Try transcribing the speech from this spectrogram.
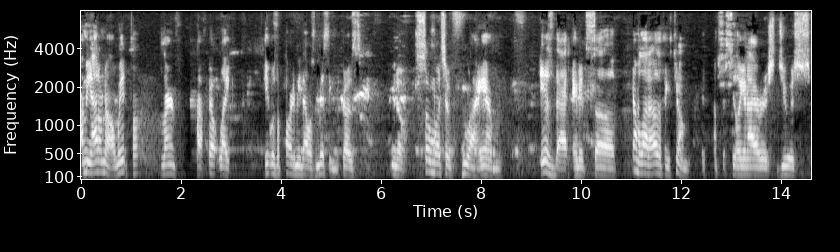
I mean, I don't know. I went to learn. I felt like it was a part of me that was missing because you know so much of who I am is that, and it's uh, I'm a lot of other things too. I'm I'm Sicilian, Irish, Jewish,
